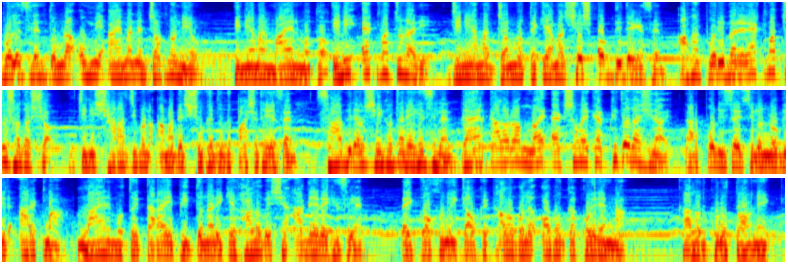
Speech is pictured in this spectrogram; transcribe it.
বলেছিলেন, তোমরা উম্মি আইমানের যত্ন নিও। তিনি আমার মায়ের মতো। তিনি একমাত্র নারী, যিনি আমার জন্ম থেকে আমার শেষ অবধি দেখেছেন। আমার পরিবারের একমাত্র সদস্য, যিনি সারা জীবন আমাদের সুখে দুঃখে পাশে থেকেছেন। সাহাবিরাও সেই কথা রেখেছিলেন। গায়ের কালো রং নয়, এক সময়কার কৃতদাসী নয়। তার পরিচয় ছিল নবীর আরেক মা। মায়ের মতোই তারা এই বৃদ্ধ নারীকে ভালোবেসে আগলে রেখেছিলেন। তাই কখনোই কাউকে কালো বলে অবজ্ঞা কইরেন না। কালোর গুরুত্ব অনেক।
